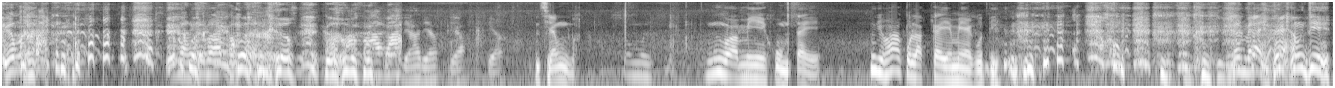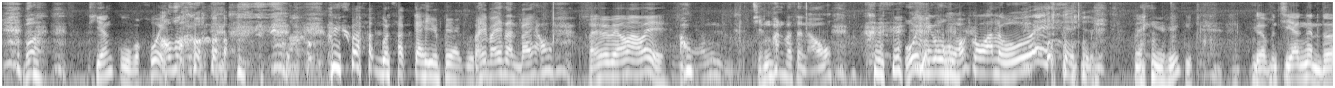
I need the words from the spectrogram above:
เกือบขาดเกือบขาดเกือบขาดเกือบเกือบเดี๋ยวเดี๋ยวเดี๋ยวเดี๋ยวเสียงมึงบ่ มึงว่ามีขุมไตมึงจะพากูรักไก่แม่กูติ นั่นแม่แม่มึงจีเถียงกูบ่ค่อยเอาบ่มึงว่ากูรักไก่แม่กูไปไปสั่นไปเอาไปไปไปเอามาเว้ยเอาเสียงมันมาสั่นเอาโอ้ยไงโอ้โหมาก่อนโอ้ยเกือบเป็นเชียงเงินตัว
